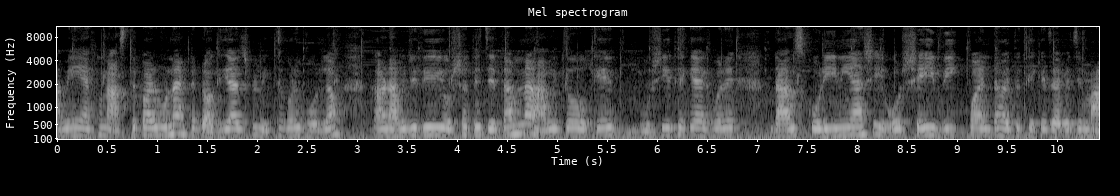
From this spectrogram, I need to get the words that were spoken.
আমি এখন আসতে পারব না, একটা ডগি আসবে, মিথ্যা করে বললাম। কারণ আমি যদি ওর সাথে যেতাম না, আমি তো ওকে বসিয়ে থেকে একবারে ডান্স করিয়ে নিয়ে আসি। ওর সেই উইক পয়েন্টটা হয়তো থেকে যাবে যে, মা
